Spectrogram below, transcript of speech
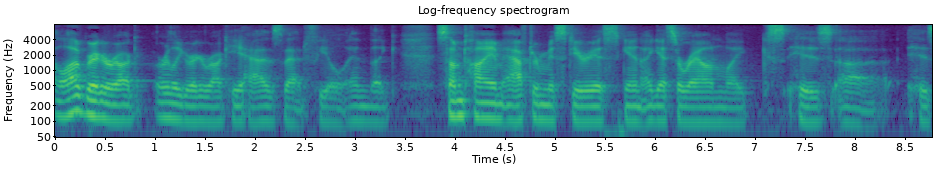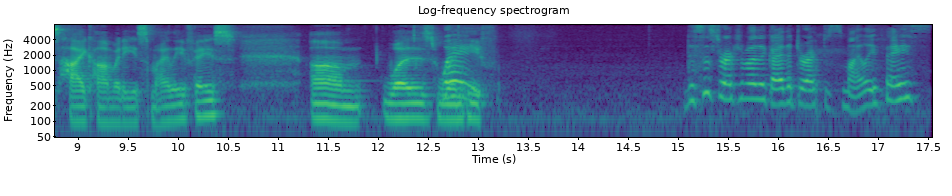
a lot of Gregor Rock, early Gregg Araki has that feel, and like sometime after Mysterious Skin, I guess around like his uh, his high comedy smiley face, um, was when he. F- this is directed by the guy that directed Smiley Face.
